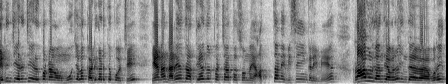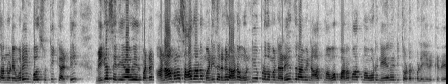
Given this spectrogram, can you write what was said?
எரிஞ்சு எரிஞ்சு இது பண்ணுறாங்க அவங்க மூஞ்செல்லாம் கடுகடுத்து போச்சு. ஏன்னா நரேந்திரா தேர்தல் பிரச்சாரத்தை சொன்ன அத்தனை விஷயங்களையுமே ராகுல் காந்தி அவர்கள் இந்த உரை தன்னுடைய உரையின் போது சுட்டிக்காட்டி மிக சரியாகவே இது பண்ணுறேன் அனாமல சாதாரண மனிதர்கள் ஆனால் ஒன்றிய பிரதமர் நரேந்திராவின் ஆத்மாவோ பரமாத்மாவோடு நேரடி தொடர்பில் இருக்குது.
